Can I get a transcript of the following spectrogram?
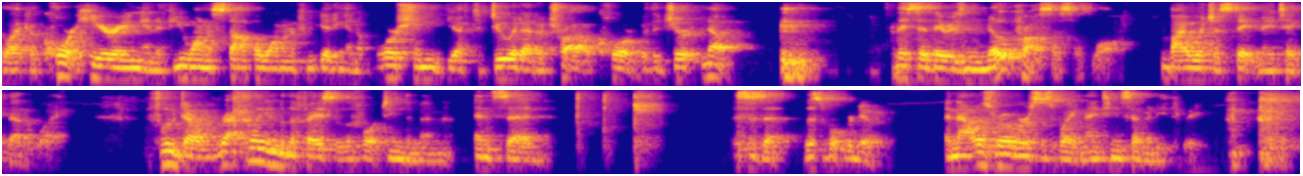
like a court hearing and if you want to stop a woman from getting an abortion you have to do it at a trial court with a jury. No. They said there is no process of law by which a state may take that away. Flew directly into the face of the 14th amendment and said this is it. This is what we're doing. And that was roe versus wade 1973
